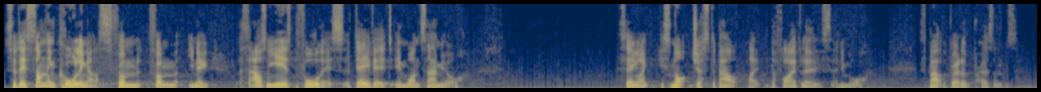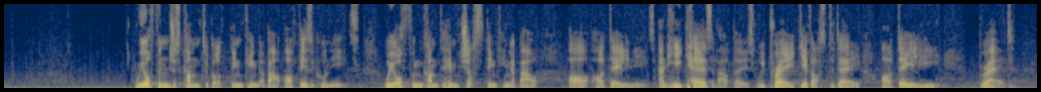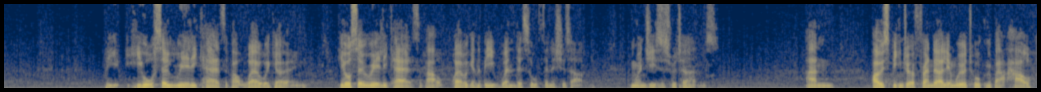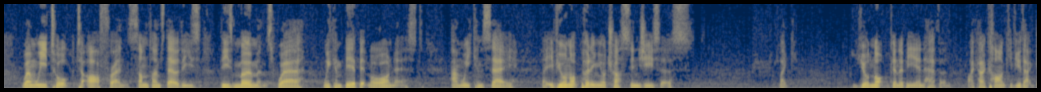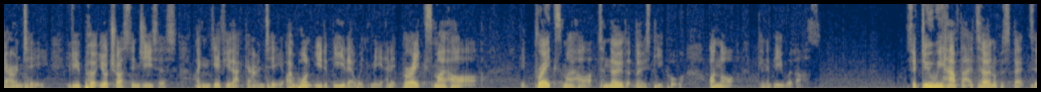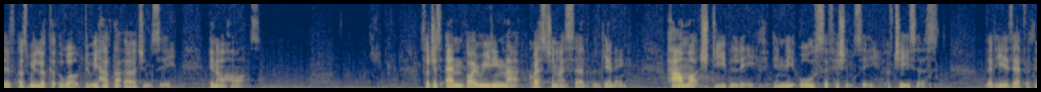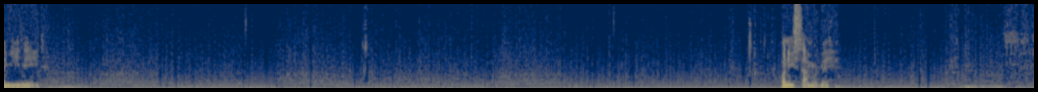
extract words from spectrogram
So there's something calling us from, from you know, a thousand years before this of David in 1 Samuel. Saying, like, it's not just about, like, the five loaves anymore. It's about the bread of the presence. We often just come to God thinking about our physical needs. We often come to Him just thinking about our, our daily needs. And He cares about those. We pray, give us today our daily bread. But he also really cares about where we're going. He also really cares about where we're going to be when this all finishes up and when Jesus returns. And I was speaking to a friend earlier, and we were talking about how when we talk to our friends, sometimes there are these, these moments where we can be a bit more honest and we can say, like, if you're not putting your trust in Jesus, like, you're not going to be in heaven. Like, I can't give you that guarantee. If you put your trust in Jesus, I can give you that guarantee. I want you to be there with me. And it breaks my heart. It breaks my heart to know that those people are not going to be with us. So, do we have that eternal perspective as we look at the world? Do we have that urgency in our hearts? So, I'll just end by reading that question I said at the beginning. How much do you believe in the all sufficiency of Jesus, that he is everything you need? Why don't you stand with me?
